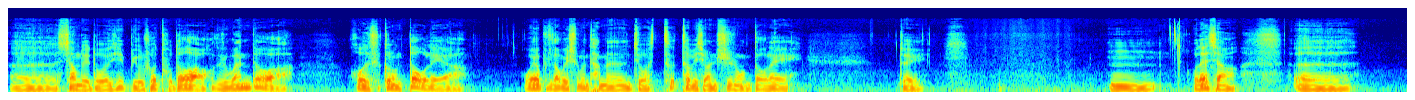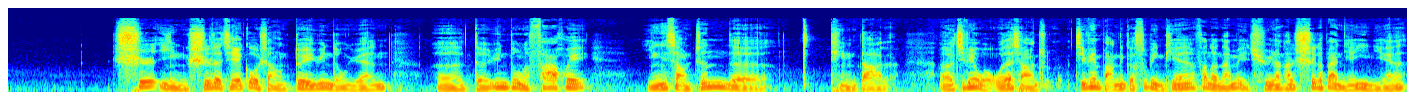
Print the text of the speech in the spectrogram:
呃相对多一些，比如说土豆啊，或者是豌豆啊，或者是各种豆类啊。我也不知道为什么他们就特特别喜欢吃这种豆类。对，嗯，我在想，呃，吃饮食的结构上对运动员。呃的运动的发挥影响真的挺大的，呃，即便我我在想，就即便把那个苏炳添放到南美去，让他吃个半年一年，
